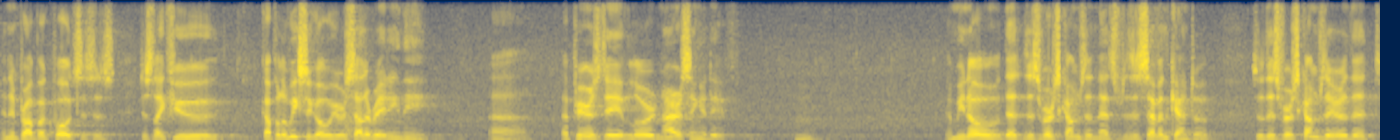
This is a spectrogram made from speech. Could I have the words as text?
And then Prabhupada quotes, this is just like a few couple of weeks ago we were celebrating the uh, appearance day of Lord Narasimhadev. Hmm? And we know that this verse comes in that's the seventh canto, So this verse comes there that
